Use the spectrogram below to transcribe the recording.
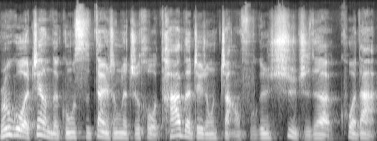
如果这样的公司诞生了之后，它的这种涨幅跟市值的扩大，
